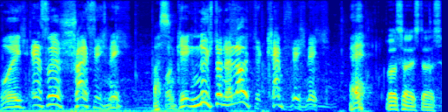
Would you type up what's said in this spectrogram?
Wo ich esse, scheiß ich nicht. Was? Und gegen nüchterne Leute kämpfe ich nicht. Hä? Was heißt das?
